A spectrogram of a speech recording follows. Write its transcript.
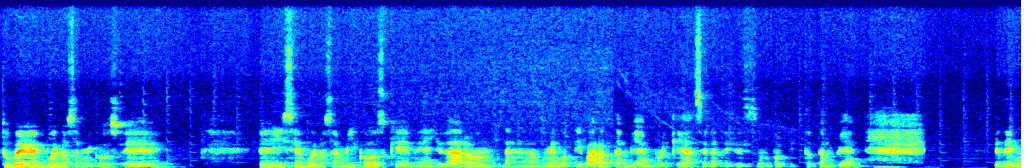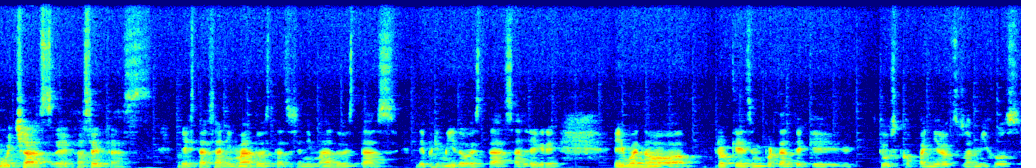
tuve buenos amigos. Eh, Eh, hice buenos amigos que me ayudaron, ah, me motivaron también porque hacer la tesis es un poquito también de muchas eh, facetas. Estás animado, estás desanimado, estás deprimido, estás alegre. Y bueno, creo que es importante que tus compañeros, tus amigos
